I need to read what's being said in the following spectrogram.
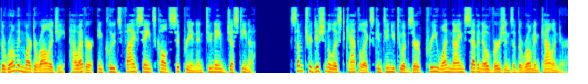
The Roman Martyrology, however, includes five saints called Cyprian and two named Justina. Some traditionalist Catholics continue to observe pre-1970 versions of the Roman calendar.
